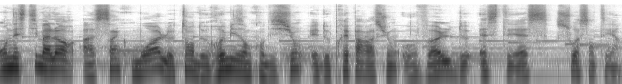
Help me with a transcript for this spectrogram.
On estime alors à 5 mois le temps de remise en condition et de préparation au vol de STS-61.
